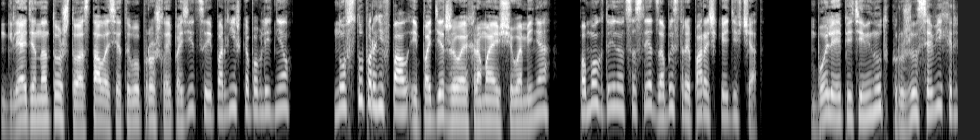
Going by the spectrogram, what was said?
Глядя на то, что осталось от его прошлой позиции, парнишка побледнел, но в ступор не впал и, поддерживая хромающего меня, помог двинуться след за быстрой парочкой девчат. Более пяти минут кружился вихрь,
